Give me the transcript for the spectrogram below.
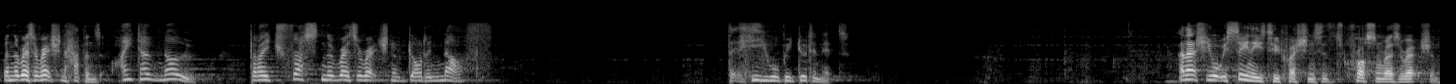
when the resurrection happens? I don't know. But I trust in the resurrection of God enough that He will be good in it. And actually, what we see in these two questions is the cross and resurrection.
